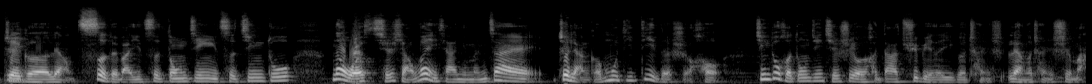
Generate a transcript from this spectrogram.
这个两次，对吧？一次东京，一次京都。那我其实想问一下，你们在这两个目的地的时候，京都和东京其实是有很大区别的一个城市，两个城市嘛。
